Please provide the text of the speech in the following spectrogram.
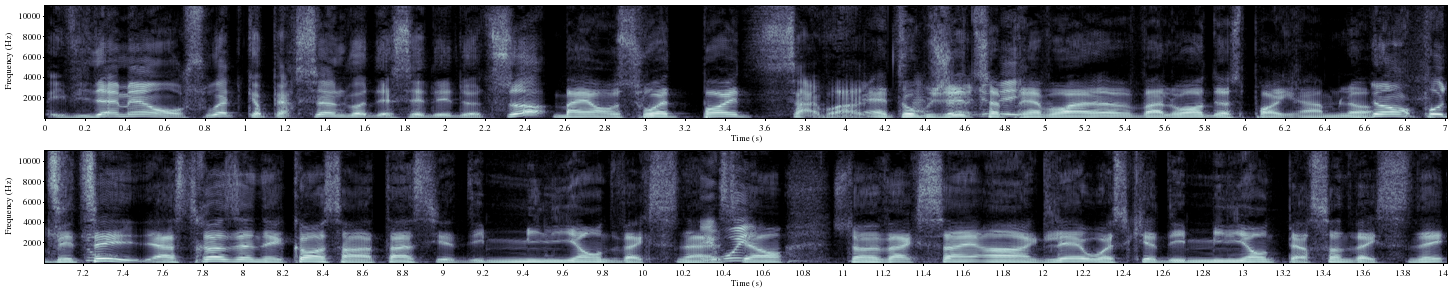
évidemment, on souhaite que personne va décéder de ça. Ben, on souhaite pas être, Ça va être obligé de se prévoir valoir de ce programme-là. Non, pas du Mais tout. tu sais, AstraZeneca, on s'entend s'il y a des millions de vaccinations. C'est un vaccin anglais où est-ce qu'il y a des millions de personnes vaccinées.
